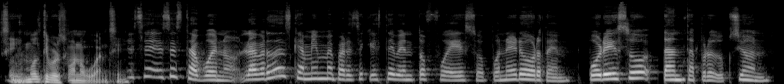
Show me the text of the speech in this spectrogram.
Sí, Multiverse 101, sí. Ese, ese está bueno. La verdad es que a mí me parece que este evento fue eso, poner orden. Por eso tanta producción.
